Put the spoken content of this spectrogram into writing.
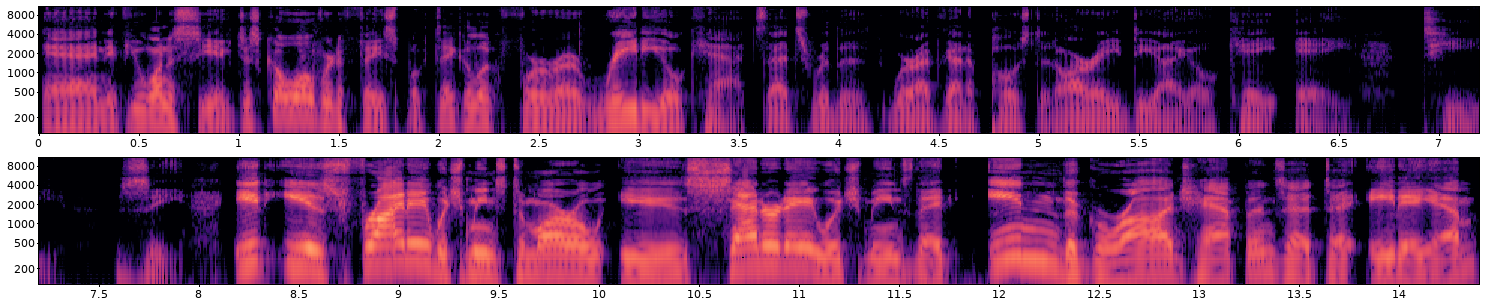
And if you want to see it, just go over to Facebook. Take a look for uh, Radio Katz. That's where the where I've got it posted. R A D I O K A T Z. It is Friday, which means tomorrow is Saturday, which means that In the Garage happens at uh, 8 a.m.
